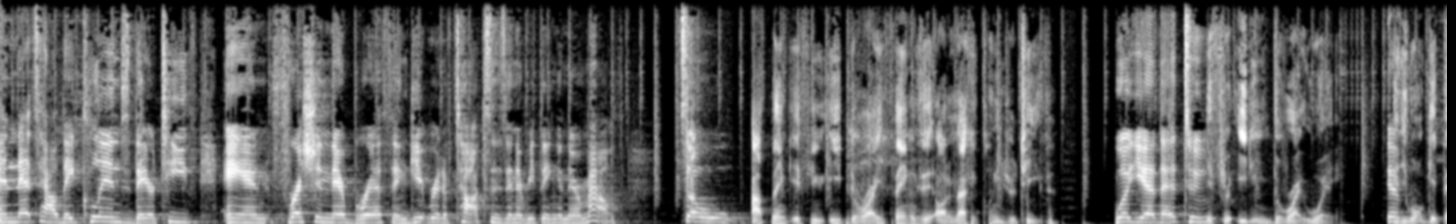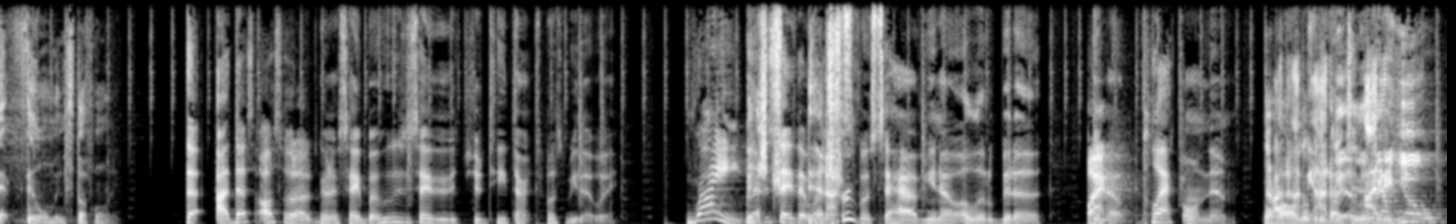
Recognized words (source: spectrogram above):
and that's how they cleanse their teeth and freshen their breath and get rid of toxins and everything in their mouth. So, I think if you eat the right things, it automatically cleans your teeth. well, yeah, that too. If you're eating the right way, Yeah. and you won't get that film and stuff on it. That uh, that's also what I was gonna say. But who's to say that your teeth aren't supposed to be that way? right. Who's That's to say true. that we're That's not true. supposed to have you know a little bit of Plaque. you know plaque on them? Never I, all mean, I don't, I don't know.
